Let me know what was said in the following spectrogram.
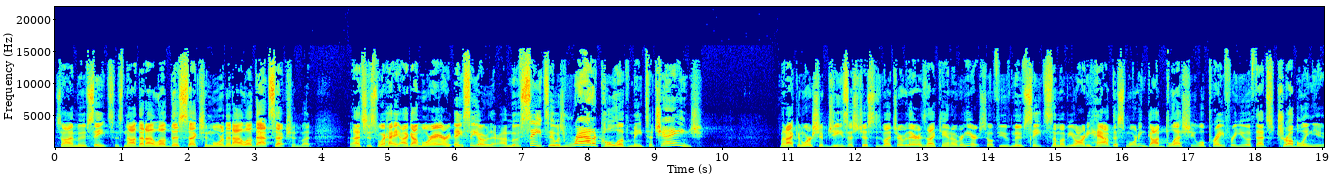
So I move seats. It's not that I love this section more than I love that section, but that's just where, hey, I got more air, AC over there. I moved seats. It was radical of me to change. But I can worship Jesus just as much over there as I can over here. So if you've moved seats, some of you already have this morning. God bless you. We'll pray for you if that's troubling you.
